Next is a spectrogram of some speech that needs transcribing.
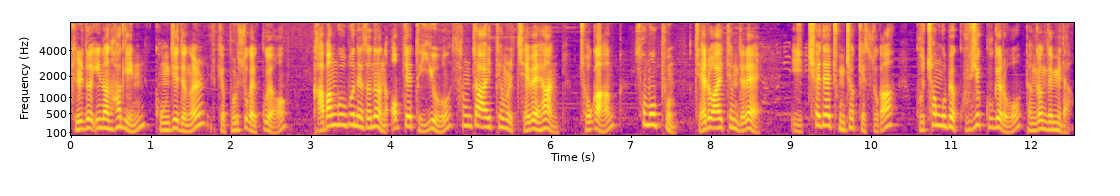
길드 인원 확인, 공지 등을 이렇게 볼 수가 있고요. 가방 부분에서는 업데이트 이후 상자 아이템을 제외한 조각, 소모품, 재료 아이템들의 이 최대 중첩 개수가 9999개로 변경됩니다.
